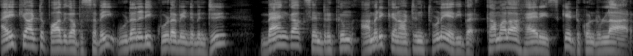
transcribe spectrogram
ஐக்கிய நாட்டு பாதுகாப்பு சபை உடனடி கூட வேண்டும் என்று பேங்காக் சென்றிருக்கும் அமெரிக்க நாட்டின் துணை அதிபர் கமலா ஹாரிஸ் கேட்டுக்கொண்டுள்ளார்.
